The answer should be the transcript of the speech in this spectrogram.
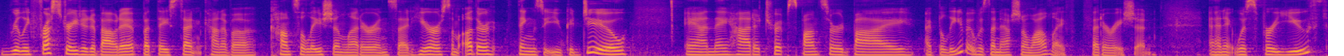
really frustrated about it, but they sent kind of a consolation letter and said, here are some other things that you could do. And they had a trip sponsored by, I believe it was the National Wildlife Federation and it was for youth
